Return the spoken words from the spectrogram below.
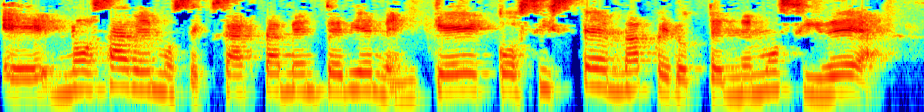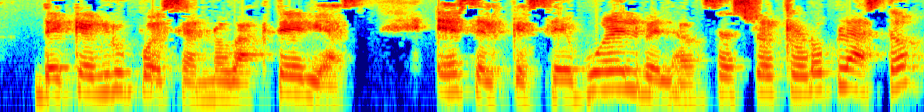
eh, no sabemos exactamente bien en qué ecosistema, pero tenemos idea de qué grupo de cianobacterias es el que se vuelve el ancestro del cloroplasto,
